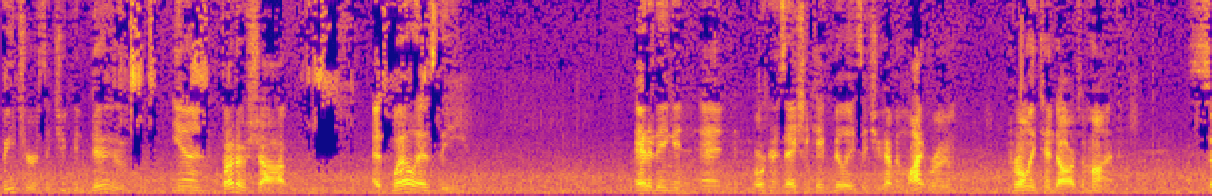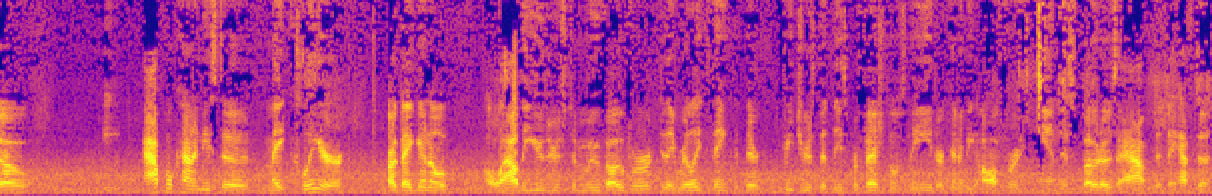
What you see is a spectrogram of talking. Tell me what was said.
features that you can do in Photoshop, as well as the editing and, and organization capabilities that you have in Lightroom for only $10 a month. So Apple kind of needs to make clear are they going to allow the users to move over? Do they really think that their features that these professionals need are going to be offered in this Photos app that they have to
